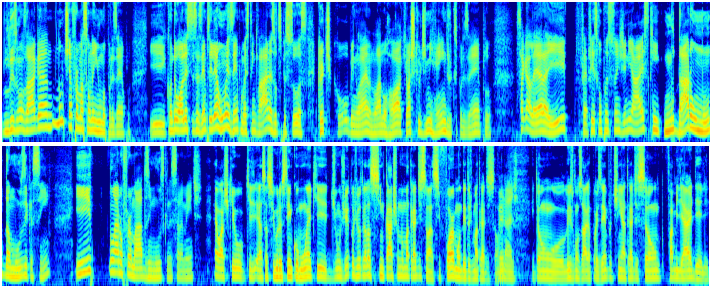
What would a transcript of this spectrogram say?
Luiz Gonzaga não tinha formação nenhuma, por exemplo. E quando eu olho esses exemplos, ele é um exemplo, mas tem várias outras pessoas. Kurt Cobain lá, lá no rock, eu acho que o Jimi Hendrix, por exemplo. Essa galera aí fe- fez composições geniais que mudaram o mundo da música, assim. E não eram formados em música necessariamente. É, eu acho que o que essas figuras têm em comum é que, de um jeito ou de outro, elas se encaixam numa tradição, elas se formam dentro de uma tradição. né? Verdade. Então, o Luiz Gonzaga, por exemplo, tinha a tradição familiar dele.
